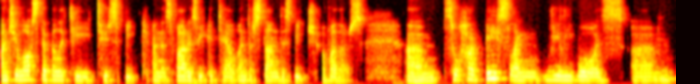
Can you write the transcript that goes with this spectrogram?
And she lost the ability to speak, and as far as we could tell, understand the speech of others. Um, so her baseline really was um,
